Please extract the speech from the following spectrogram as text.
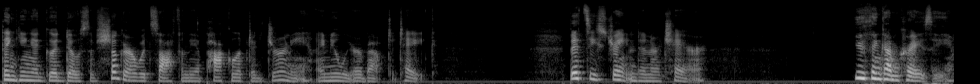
thinking a good dose of sugar would soften the apocalyptic journey I knew we were about to take. Bitsy straightened in her chair. You think I'm crazy?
